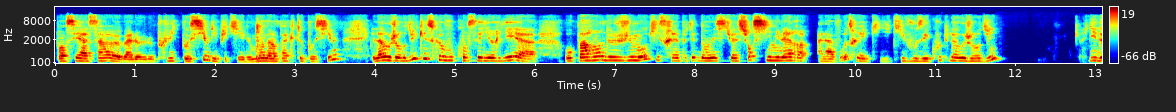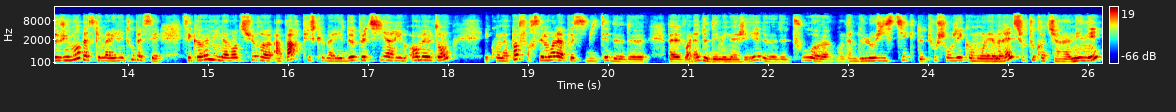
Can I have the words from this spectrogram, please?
penser à ça bah, le, plus vite possible et puis qu'il y ait le moins d'impact possible. Là, aujourd'hui, qu'est-ce que vous conseilleriez aux parents de jumeaux qui seraient peut-être dans des situations similaires à la vôtre et qui, qui vous écoutent là aujourd'hui? Je dis deux jumeaux parce que malgré tout, bah, c'est, quand même une aventure euh, à part puisque bah, les deux petits arrivent en même temps et qu'on n'a pas forcément la possibilité de, bah, voilà, de déménager, de, tout, euh, en termes de logistique, de tout changer comme on l'aimerait, surtout quand il y a un aîné.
